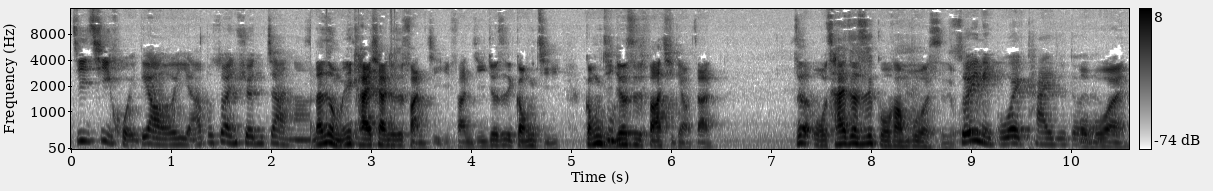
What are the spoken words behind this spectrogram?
机器毁掉而已啊，不算宣战啊。但是我们一开枪就是反击，反击就是攻击，攻击就是发起挑战。这我猜这是国防部的思维，所以你不会开，就对了。我不会，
